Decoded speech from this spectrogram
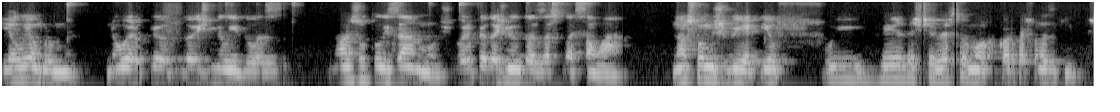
Eu lembro-me, no Europeu de 2012, nós utilizamos, o Europeu 2012, a seleção A, nós fomos ver, eu fui ver, deixa eu ver se eu me recordo quais foram as equipas.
